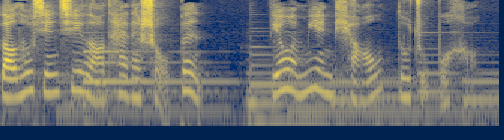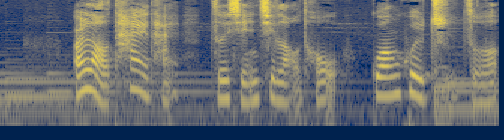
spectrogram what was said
老头嫌弃老太太手笨，连碗面条都煮不好，而老太太则嫌弃老头光会指责。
